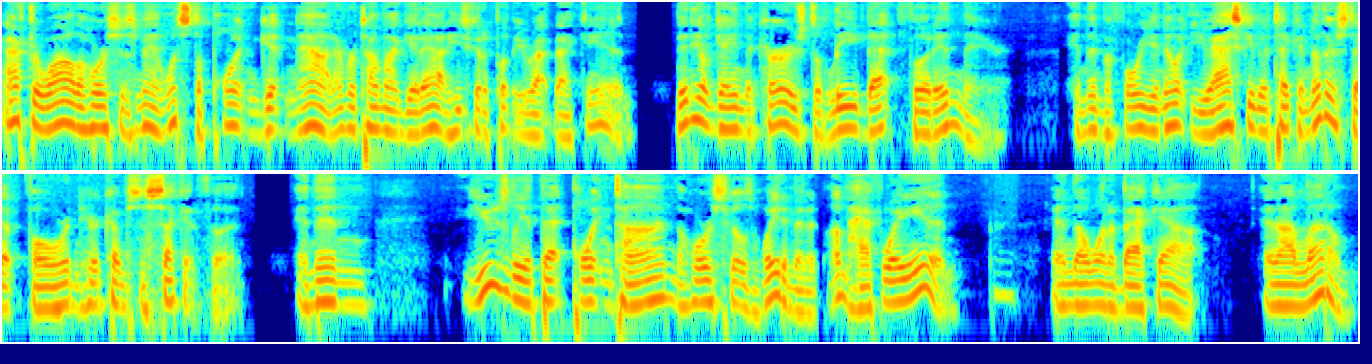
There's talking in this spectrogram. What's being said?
After a while, the horse says, Man, what's the point in getting out? Every time I get out, he's going to put me right back in. Then he'll gain the courage to leave that foot in there. And then before you know it, you ask him to take another step forward, and here comes the second foot. And then usually at that point in time, the horse feels, wait a minute, I'm halfway in. And they'll want to back out. And I let them.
